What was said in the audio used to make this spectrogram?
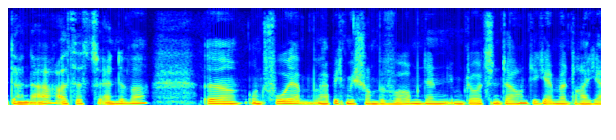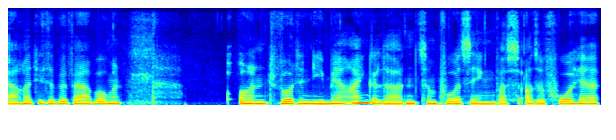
danach, als es zu Ende war, äh, und vorher habe ich mich schon beworben, denn im Deutschen dauern die ja immer drei Jahre, diese Bewerbungen, und wurde nie mehr eingeladen zum Vorsingen, was also vorher,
